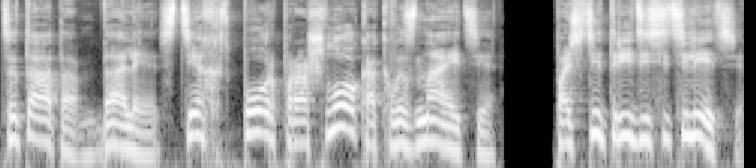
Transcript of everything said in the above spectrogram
Цитата. Далее. «С тех пор прошло, как вы знаете, почти три десятилетия.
